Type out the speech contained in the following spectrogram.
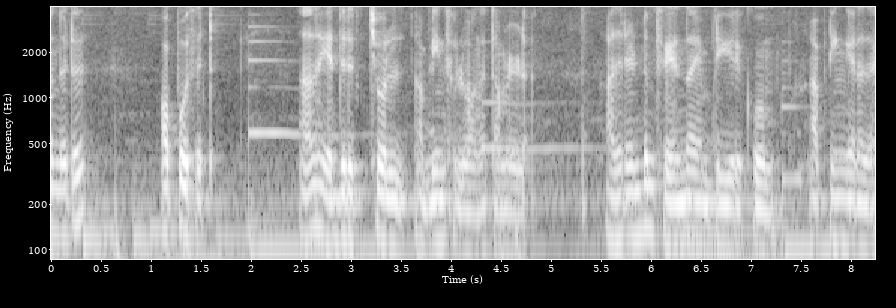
வந்துட்டு ஆப்போசிட் அதாவது எதிர்ச்சொல் அப்படின்னு சொல்லுவாங்க தமிழில். அது ரெண்டும் சேர்ந்தால் எப்படி இருக்கும் அப்படிங்கிறத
